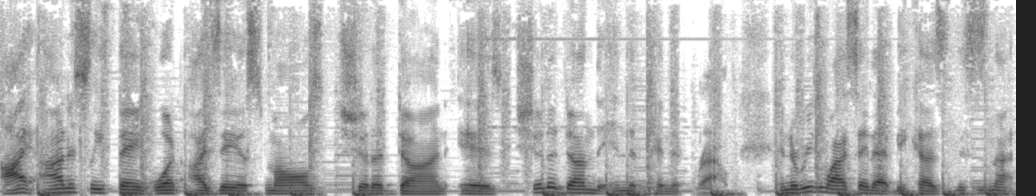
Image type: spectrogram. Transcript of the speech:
I honestly think what Isaiah Smalls should have done is should have done the independent route. And the reason why I say that because this is not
